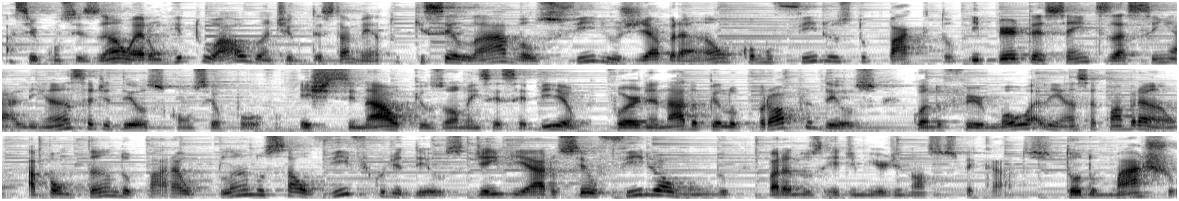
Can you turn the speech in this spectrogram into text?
A circuncisão era um ritual do Antigo Testamento que selava os filhos de Abraão como filhos do pacto e pertencentes assim à aliança de Deus com o seu povo. Este sinal que os homens recebiam foi ordenado pelo próprio Deus quando firmou aliança com Abraão, apontando para o plano salvífico de Deus de enviar o seu filho ao mundo para nos redimir de nossos pecados. Todo macho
